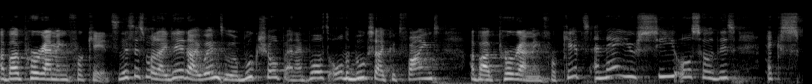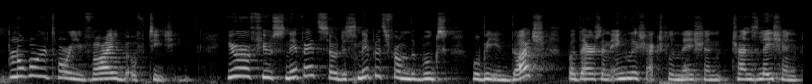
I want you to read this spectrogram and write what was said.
about programming for kids. This is what I did. I went to a bookshop and I bought all the books I could find about programming for kids. And there you see also this exploratory vibe of teaching. Here are a few snippets. So the snippets from the books will be in Dutch, but there's an English explanation, translation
